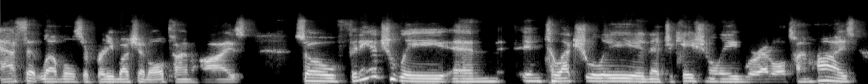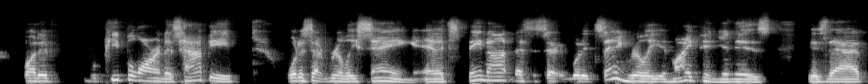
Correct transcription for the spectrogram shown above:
Asset levels are pretty much at all time highs. So, financially and intellectually and educationally, we're at all time highs. But if people aren't as happy, what is that really saying? And it's may not necessarily what it's saying, really, in my opinion, is is that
